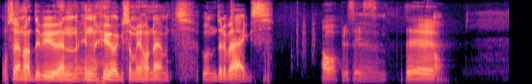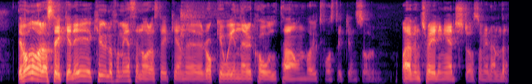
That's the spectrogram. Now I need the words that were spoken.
Och sen hade vi ju en, en hög som vi har nämnt undervägs. Ja, precis. Eh, det, ja. det var några stycken. Det är kul att få med sig några stycken. Eh, Rocky Winner, Cold Town var ju två stycken som, och även Trailing Edge då som vi nämnde.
